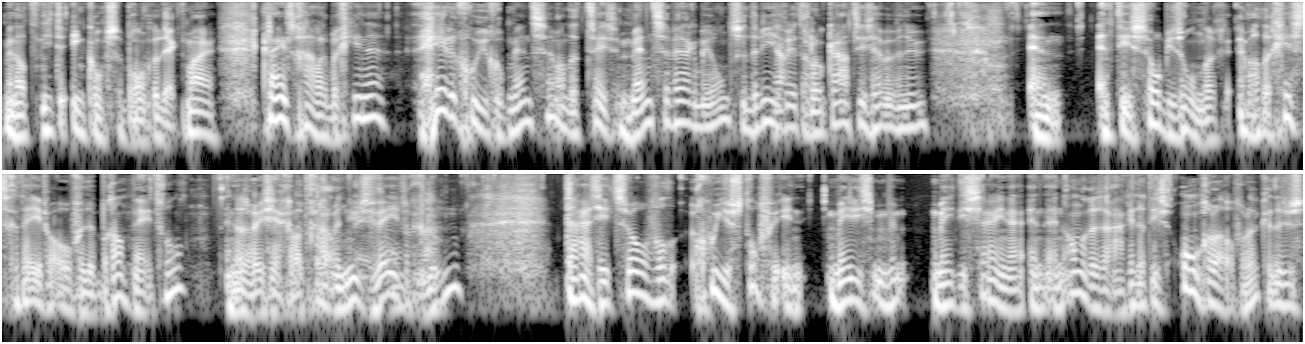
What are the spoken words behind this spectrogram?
men had niet de inkomstenbron gedekt. Maar kleinschalig beginnen. Hele goede groep mensen. Want het is mensenwerk bij ons. 43 locaties hebben we nu. En het is zo bijzonder. En we hadden gisteren het even over de brandnetel. En dan zou je zeggen, wat gaan we nu zwevig doen? daar zit zoveel goede stoffen in, medicijnen en, en andere zaken. Dat is ongelooflijk. Dus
